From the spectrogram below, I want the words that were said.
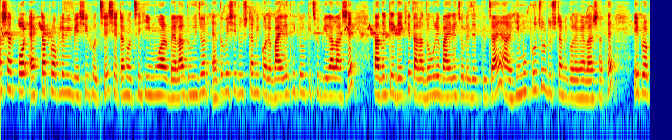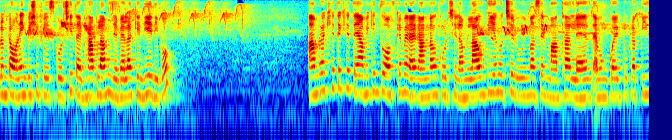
আসার পর একটা প্রবলেমই বেশি হচ্ছে, সেটা হচ্ছে হিমু আর বেলা দুইজন এত বেশি দুষ্টামি করে, বাইরে থেকেও কিছু বিড়াল আসে, তাদেরকে দেখে তারা দৌড়ে বাইরে চলে যেতে চায়, আর হিমু প্রচুর দুষ্টামি করে বেলার সাথে। এই প্রবলেমটা অনেক বেশি ফেস করছি, তাই ভাবলাম যে বেলাকে দিয়ে দিব। আমরা খেতে খেতে আমি কিন্তু অফ ক্যামেরায় রান্নাও করছিলাম, লাউ দিয়ে হচ্ছে রুই মাছের মাথা, লেজ এবং কয়েক টুকরা পিস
